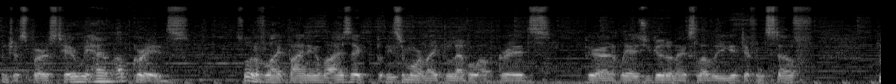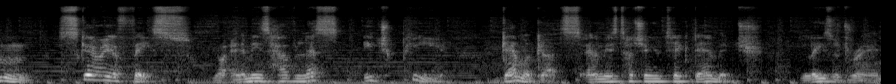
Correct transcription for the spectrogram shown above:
interspersed here, we have upgrades. Sort of like Binding of Isaac, but these are more like level upgrades. Periodically, as you go to the next level, you get different stuff. Hmm, scarier face. Your enemies have less HP. Gamma Guts. Enemies touching you take damage. Laser Brain.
